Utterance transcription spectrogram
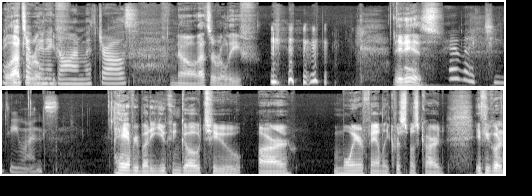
I Well, that's a I'm gonna go on withdrawals. No, that's a relief. it is. I like cheesy ones. Hey, everybody, you can go to our Moyer Family Christmas card. If you go to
